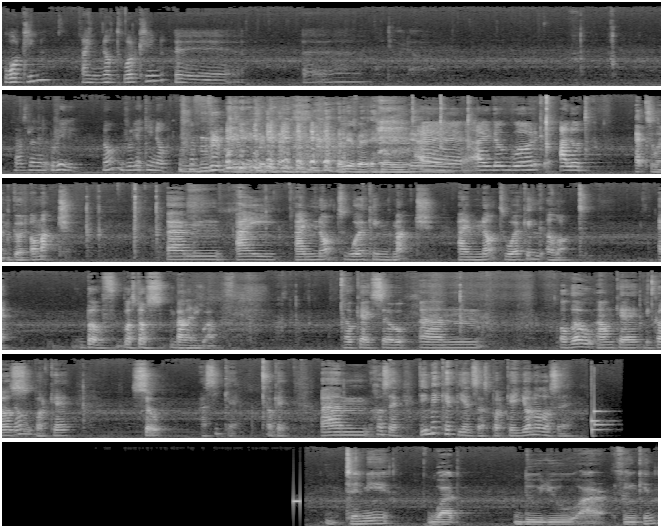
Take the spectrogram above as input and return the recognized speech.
working. I'm not working. Uh, uh, la otra del really, ¿no? Really aquí no. really? Really is very, very Yeah. Uh, I don't work a lot. Excellent, good. Or much. Um, I I'm not working much. I'm not working a lot. Eh, both. Los dos valen igual. Okay, so um, although, aunque, because, Although. porque, so, así que. Okay. Um, José, dime qué piensas porque yo no lo sé. Tell me what do you are thinking?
